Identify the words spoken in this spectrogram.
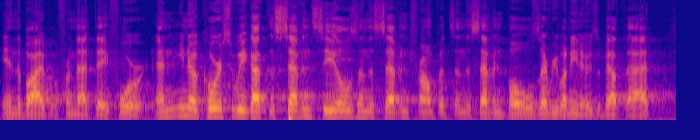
in the Bible from that day forward. And, you know, of course, we got the seven seals and the seven trumpets and the seven bowls. Everybody knows about that.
